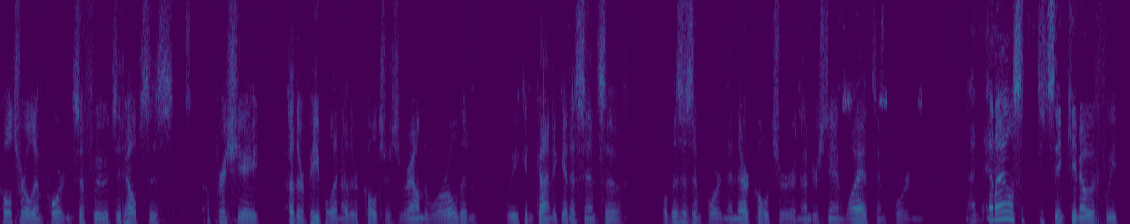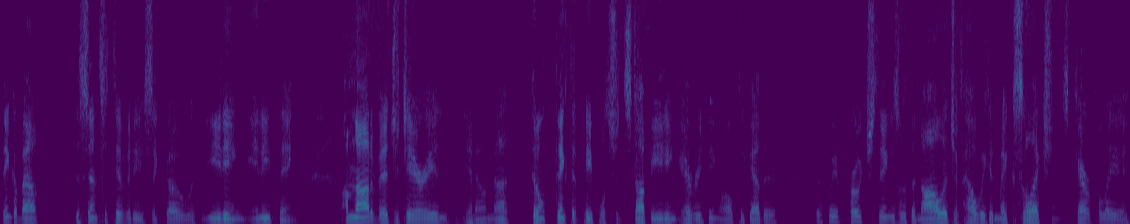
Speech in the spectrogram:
cultural importance of foods, it helps us appreciate other people and other cultures around the world, and we can kind of get a sense of, well, this is important in their culture and understand why it's important. And, and I also think, you know, if we think about the sensitivities that go with eating anything, I'm not a vegetarian, you know, I'm not don't think that people should stop eating everything altogether. But if we approach things with the knowledge of how we can make selections carefully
